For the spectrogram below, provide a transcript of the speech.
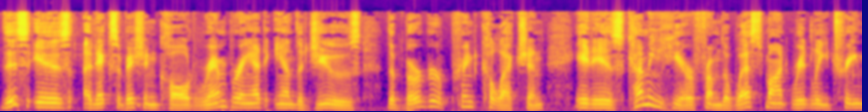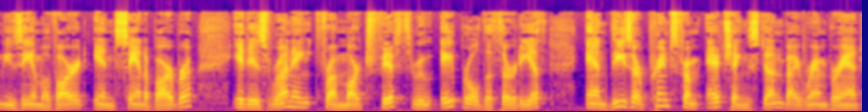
This is an exhibition called Rembrandt and the Jews, the Berger Print Collection. It is coming here from the Westmont Ridley Tree Museum of Art in Santa Barbara. It is running from March 5th through April the 30th, and these are prints from etchings done by Rembrandt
